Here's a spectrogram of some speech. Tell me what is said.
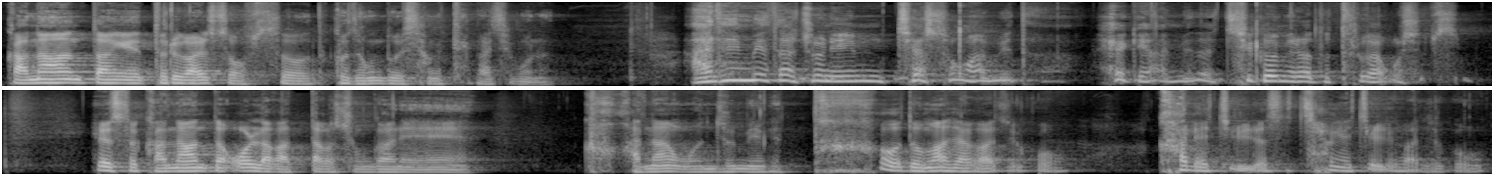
가나안 땅에 들어갈 수 없어 그 정도의 상태 가지고는 아닙니다 주님. 죄송합니다. 회개합니다. 지금이라도 들어가고 싶습니다 해서 가나안 땅 올라갔다가 중간에 그 가나안 원주민에게 다 얻어맞아 가지고 칼에 찔려서 창에 찔려 가지고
